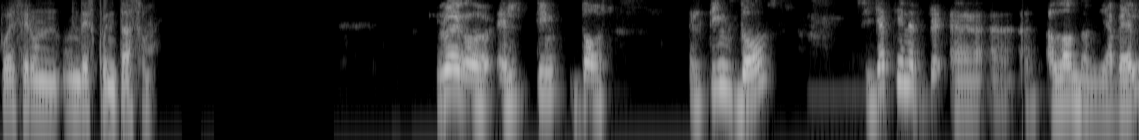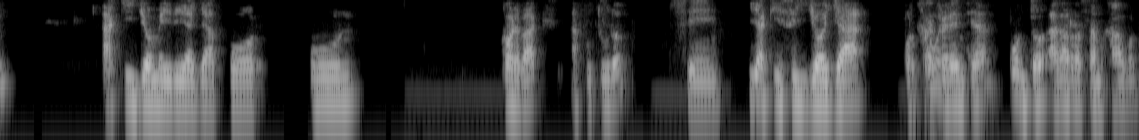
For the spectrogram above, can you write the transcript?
puede ser un, un descuentazo. Luego, el Team 2. El Team 2, si ya tiene a, a- a London y a Bell, aquí yo me iría ya por un coreback a futuro. Sí, Y aquí sí yo ya, por Howell. preferencia, punto, agarro a Sam Howell.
